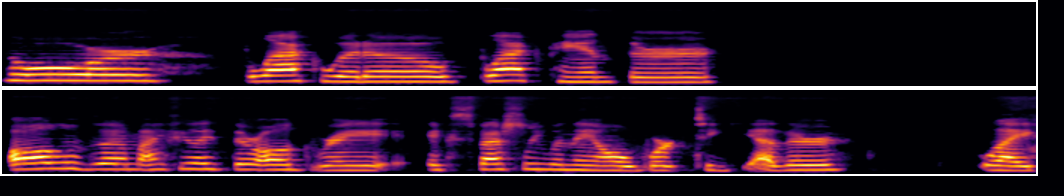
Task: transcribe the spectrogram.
Thor, Black Widow, Black Panther. All of them, I feel like they're all great, especially when they all work together like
